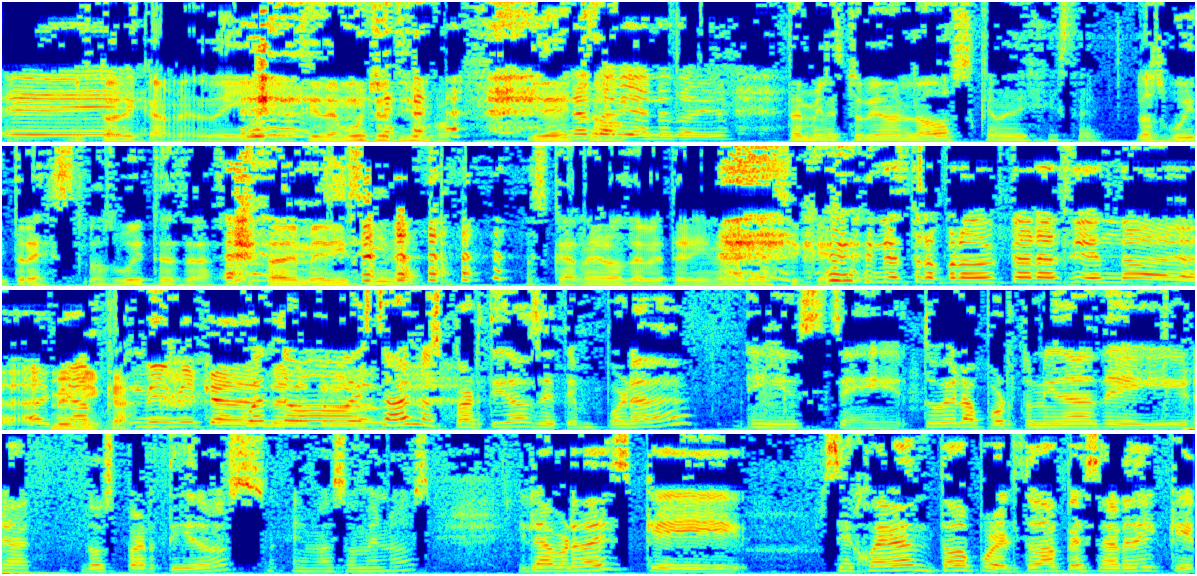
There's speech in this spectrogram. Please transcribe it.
Eh, históricamente, y, de mucho tiempo. Y de hecho, no sabía, no sabía. También estuvieron los, ¿qué me dijiste? Los buitres, los buitres de la Facultad de Medicina, los carneros de veterinaria, así que... Nuestro productor haciendo uh, mímica. mímica Cuando estaban los partidos de temporada, este, tuve la oportunidad de ir a dos partidos, eh, más o menos, y la verdad es que se juegan todo por el todo a pesar de que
